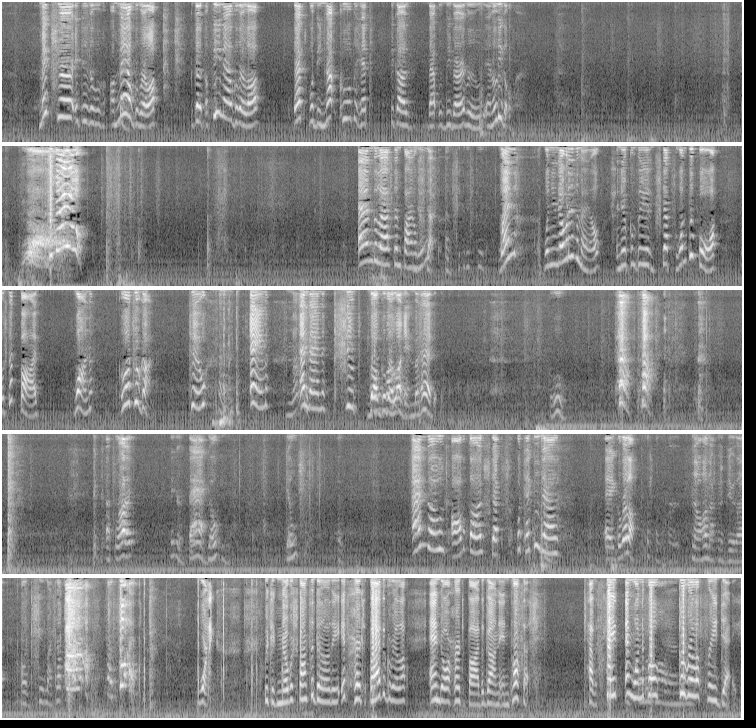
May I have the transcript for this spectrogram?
Make sure it is a, a male gorilla because a female gorilla, that would be not cool to hit because that would be very rude and illegal. The male! And the last and final No, step. I'm sick of this bird. When, when you know it is a male, and you've completed steps 1 through 4, for step 5, 1, pull out your gun. 2, aim, and then shoot the gorilla in the head. Ooh. Ha! Ha! That's right. think you're bad, don't you? Don't you? And those are the five steps for taking down a gorilla. One. No, I'm not gonna do that. I want to shoot myself. Ah! My foot! Warning. We take no responsibility if hurt by the gorilla and or hurt by the gun in process. Have a safe and wonderful gorilla-free day.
